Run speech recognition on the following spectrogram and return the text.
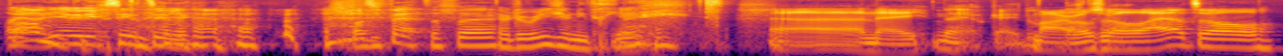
Oh ja, die heb je weer gezien natuurlijk. Was hij vet? Of? Heb je de review niet gekeken? Eh, nee. Nee, oké. Maar was wel, hij had wel,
